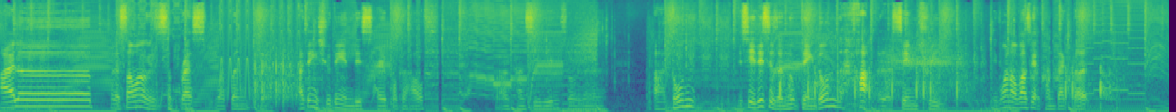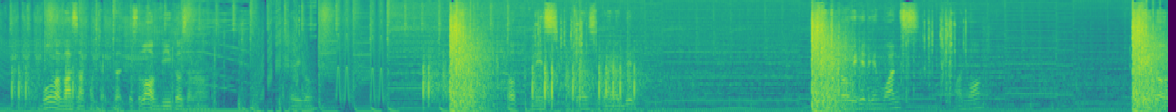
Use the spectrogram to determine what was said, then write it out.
I love... There's someone with suppressed weapon that I think he's shooting in this Harry Potter house. I can't see him, so we're gonna uh, don't, you see, this is a noob thing. Don't hug the same tree. If one of us get contacted, both of us are contacted. There's a lot of vehicles around. There you go. Oh, missed just by a bit. So we hit him once. One more. Go,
